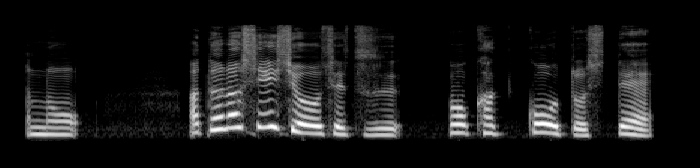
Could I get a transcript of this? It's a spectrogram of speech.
あの新しい小説を書こうとして、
